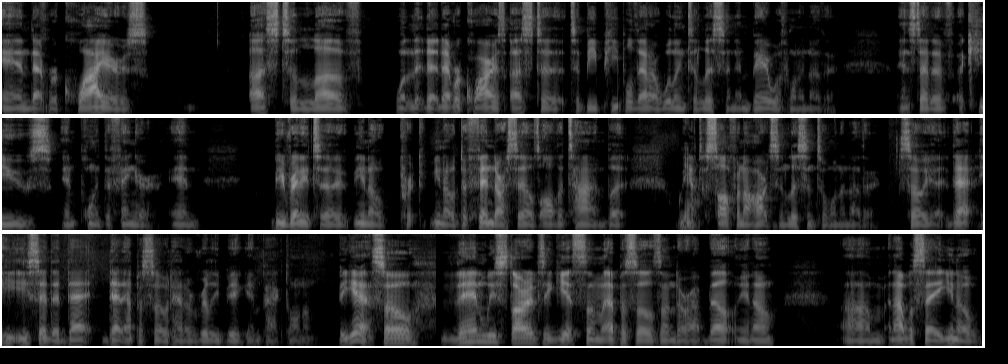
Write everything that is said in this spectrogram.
And that requires us to love well, that, that requires us to to be people that are willing to listen and bear with one another instead of accuse and point the finger and be ready to you know pr- you know defend ourselves all the time but we have to soften our hearts and listen to one another so yeah that he, he said that that that episode had a really big impact on him. But yeah so then we started to get some episodes under our belt you know? Um and i would say you know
